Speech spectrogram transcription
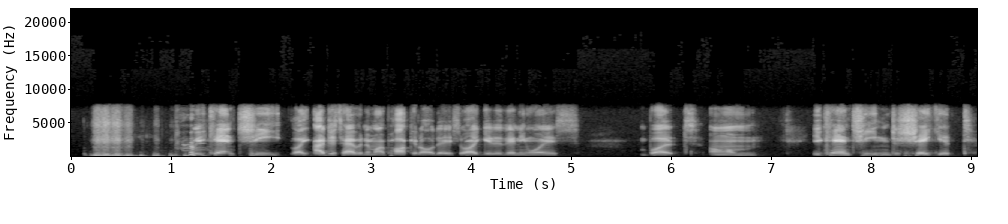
we can't cheat. Like I just have it in my pocket all day, so I get it anyways. But um, you can't cheat and just shake it.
